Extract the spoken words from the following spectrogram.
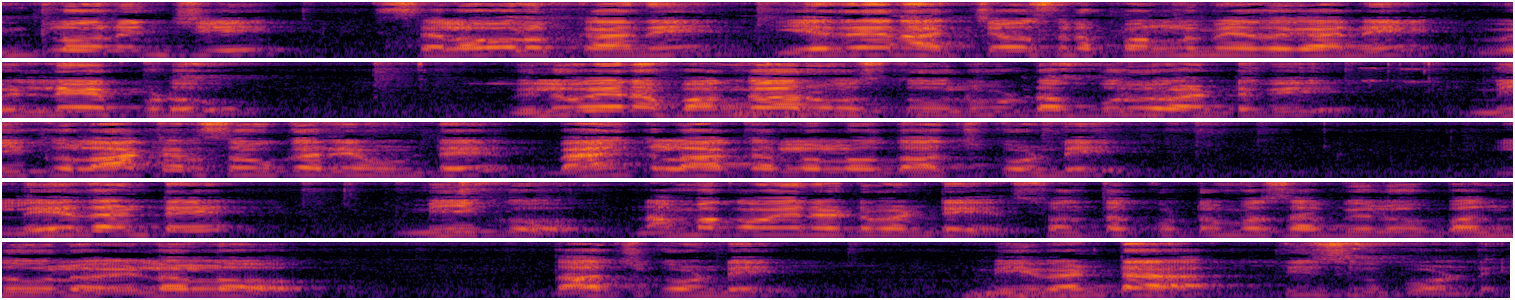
ఇంట్లో నుంచి సెలవులకు కానీ ఏదైనా అత్యవసర పనుల మీద కానీ వెళ్ళేప్పుడు విలువైన బంగారు వస్తువులు డబ్బులు లాంటివి మీకు లాకర్ సౌకర్యం ఉంటే బ్యాంక్ లాకర్లలో దాచుకోండి. లేదంటే మీకు నమ్మకమైనటువంటి సొంత కుటుంబ సభ్యులు బంధువుల ఇళ్ళలో దాచుకోండి. మీ వెంట తీసుకుపోండి.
